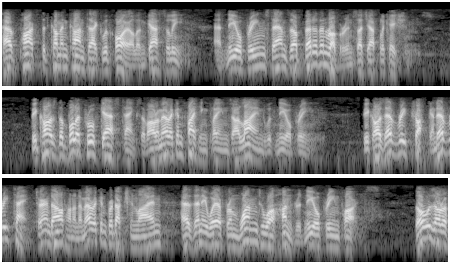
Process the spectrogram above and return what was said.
have parts that come in contact with oil and gasoline, and neoprene stands up better than rubber in such applications. Because the bulletproof gas tanks of our American fighting planes are lined with neoprene. Because every truck and every tank turned out on an American production line has anywhere from one to a hundred neoprene parts. Those are a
